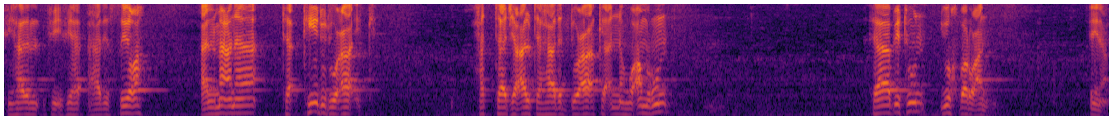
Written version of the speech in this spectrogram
في هذا في, في هذه الصيغة المعنى تأكيد دعائك. حتى جعلت هذا الدعاء كأنه أمر ثابت يخبر عنه. أي نعم.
